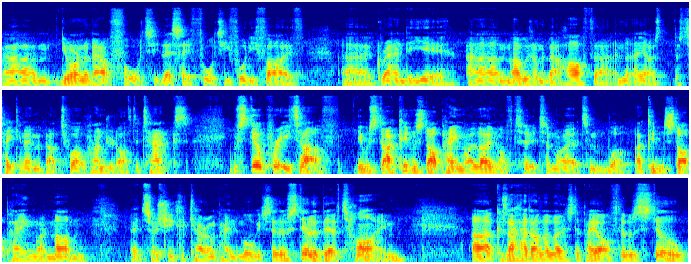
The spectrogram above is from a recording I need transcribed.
um, you're on about forty, let's say 40, 45 uh, grand a year. Um, I was on about half that, and you know, I was, taking home about twelve hundred after tax. It was still pretty tough. It was I couldn't start paying my loan off to to my to well I couldn't start paying my mum, and so she could carry on paying the mortgage. So there was still a bit of time because I had other loans to pay off. There was still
